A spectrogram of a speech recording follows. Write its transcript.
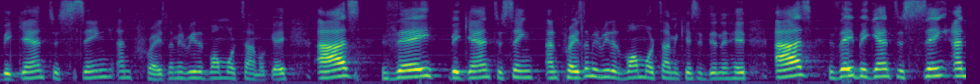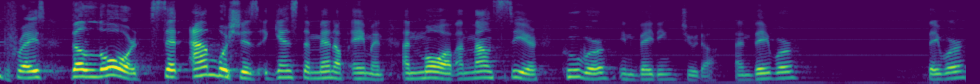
began to sing and praise. Let me read it one more time, okay? As they began to sing and praise. Let me read it one more time in case it didn't hit. As they began to sing and praise, the Lord set ambushes against the men of Ammon and Moab and Mount Seir who were invading Judah. And they were they were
